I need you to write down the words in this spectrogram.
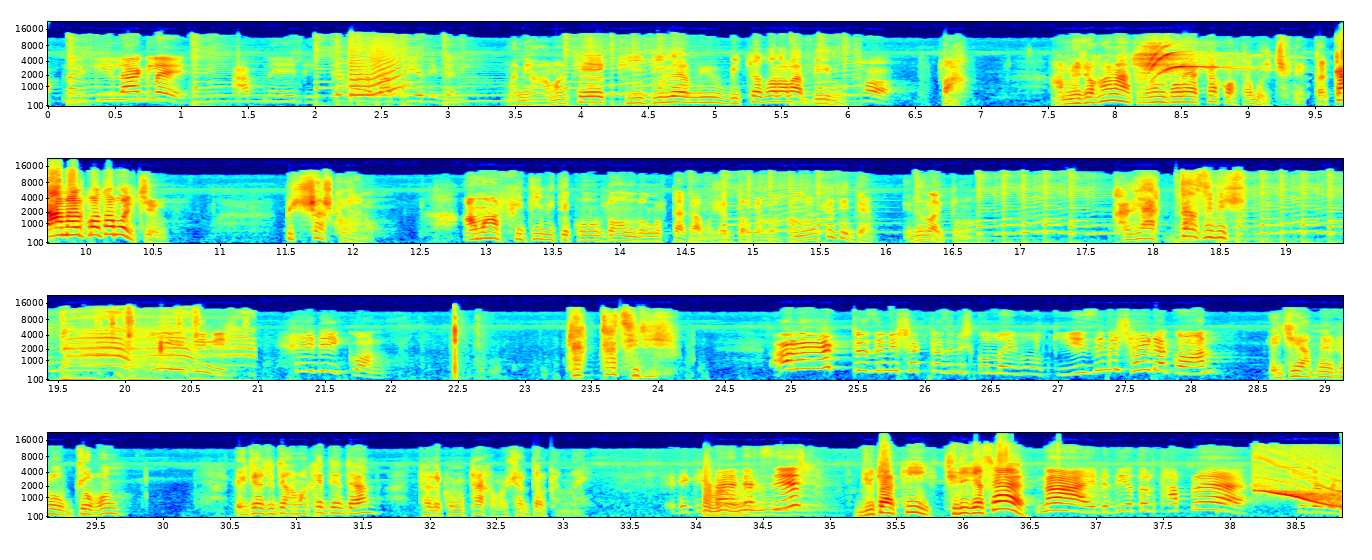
আপনার কি লাগলে আপনি এই ভিক্ষা করা বাদ দিয়ে দিবেন। মানে আমাকে কি দিলে আমি ভিক্ষা করা বাদ দিই হ। বাহ আপনি যখন এতক্ষণ পরে একটা কথা বলছেন একটা কামের কথা বলছেন বিশ্বাস করেন আমার পৃথিবীতে কোনো দম দৌলত টাকা পয়সার দরকার না। আমিও যদি দেন এটা লাগতো না। খালি একটা জিনিস। কি জিনিস? সেইটাই কন? একটা জিনিস। আরে একটা জিনিস একটা জিনিস করলে কি জিনিস সেইটা কন? এই যে আপনার রূপ যৌবন এটা যদি আমাকে দিয়ে দেন তাহলে কোনো টাকা পয়সার দরকার নাই। এটা কি পায়ে দেখছিস? জুতা কি? ছিঁড়ে গেছে? না এটা দিয়ে তোর থাপড়ে। করে।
